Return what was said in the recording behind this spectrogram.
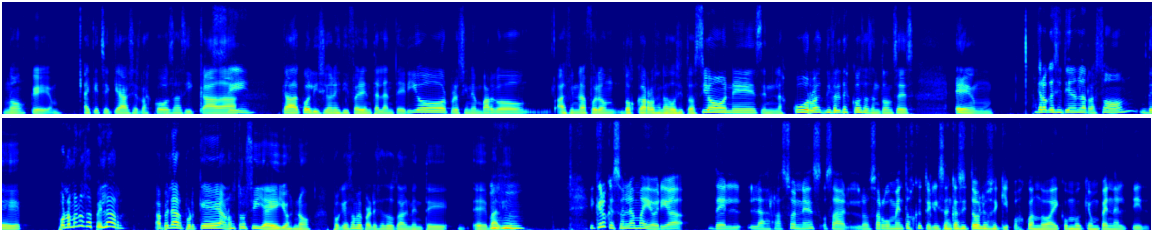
¿no? Que hay que chequear ciertas cosas y cada, Sí. cada colisión es diferente a la anterior, pero sin embargo, al final fueron dos carros en las dos situaciones, en las curvas, diferentes cosas. Entonces, em, creo que sí tienen la razón de, por lo menos, apelar. Apelar, porque a nosotros sí y a ellos no. Porque eso me parece totalmente eh, válido. Y creo que son la mayoría de las razones, o sea, los argumentos que utilizan casi todos los equipos cuando hay como que un penalti.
